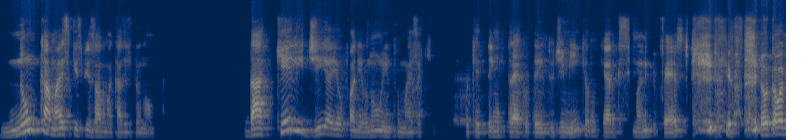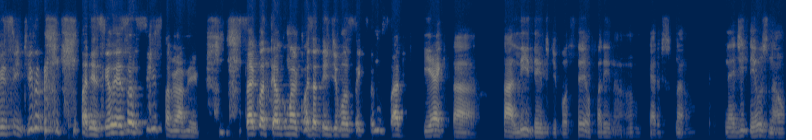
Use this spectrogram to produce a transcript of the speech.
Nunca mais quis pisar numa casa de candomblé. Daquele dia eu falei, eu não entro mais aqui porque tem um treco dentro de mim que eu não quero que se manifeste. Eu estava me sentindo, parecia um exorcista, meu amigo. Sabe quando tem alguma coisa dentro de você que você não sabe o que é que está tá ali dentro de você? Eu falei, não, não quero isso não. Não é de Deus, não.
